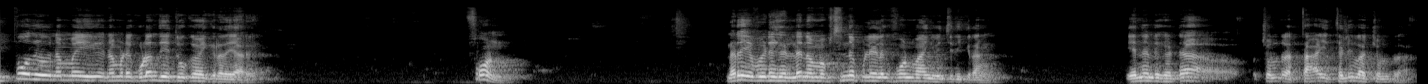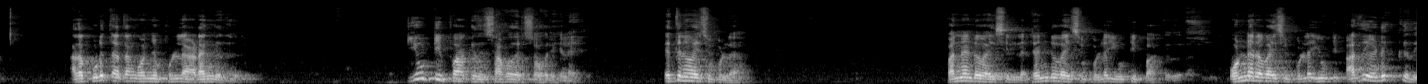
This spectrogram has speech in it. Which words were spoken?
இப்போது நம்மை நம்முடைய குழந்தையை தூக்க வைக்கிறது யாரு? ஃபோன் நிறைய வீடுகளில் நம்ம சின்ன பிள்ளைகளுக்கு ஃபோன் வாங்கி வச்சிருக்கிறாங்க. என்னன்னு கேட்டால் சொல்கிறா தாய் தெளிவாக சொல்றா அதை கொடுத்தா தான் கொஞ்சம் புள்ள அடங்குது. யூடியூப் பார்க்குது சகோதர சகோதரிகளே. எத்தனை வயசு புள்ள பன்னெண்டு வயசு இல்லை ரெண்டு வயசு புள்ள யூடியூப் பார்க்குது. ஒன்றரை வயசு புள்ள யூடியூப் அது எடுக்குது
